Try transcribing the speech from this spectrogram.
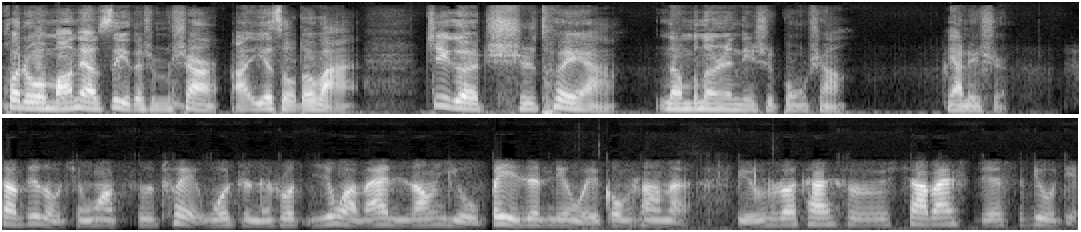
或者我忙点自己的什么事儿啊，也走得晚，这个迟退啊，能不能认定是工伤？亚律师，像这种情况辞退，我只能说以往的案例当中有被认定为工伤的，比如说他是下班时间是六点，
